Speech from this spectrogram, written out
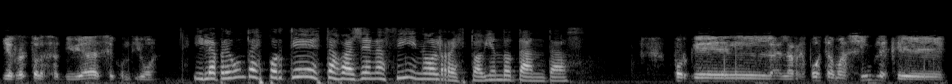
y el resto de las actividades se continúan. Y la pregunta es por qué estas ballenas sí y no el resto, habiendo tantas porque la, respuesta más simple es que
